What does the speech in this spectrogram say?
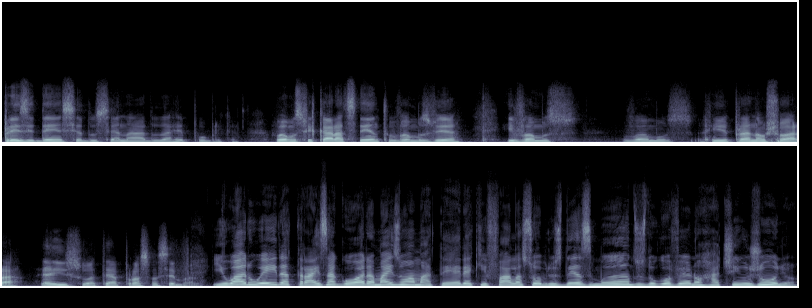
presidência do Senado da República. Vamos ficar atento, vamos ver e vamos vamos rir para não chorar. É isso, até a próxima semana. E o Arueira traz agora mais uma matéria que fala sobre os desmandos do governo Ratinho Júnior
